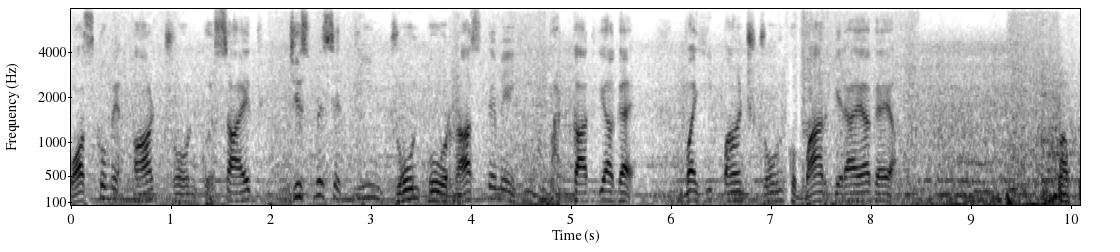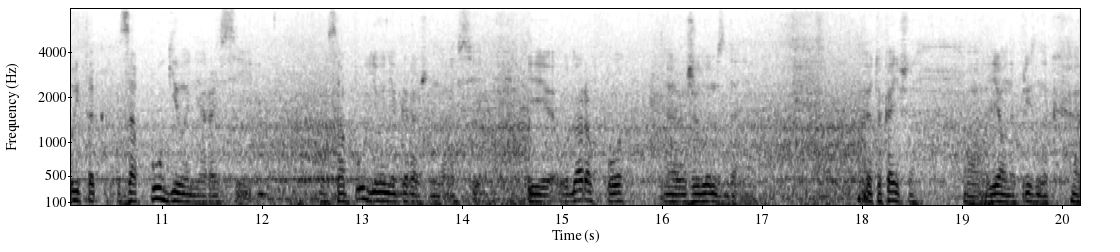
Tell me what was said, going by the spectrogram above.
मॉस्को में आठ ड्रोन घुसाए थे जिसमें से तीन ड्रोन को रास्ते में ही भटका दिया गया वहीं पांच ड्रोन को मार गिराया गया попыток запугивания России, запугивания граждан России и ударов по э, жилым зданиям. Это, конечно, э, явный признак э,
